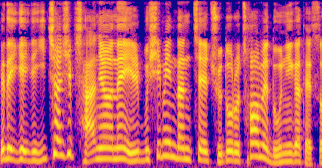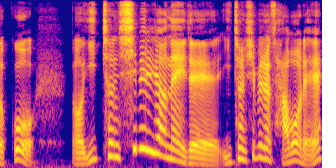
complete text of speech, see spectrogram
근데 이게 이제 2014년에 일부 시민단체 주도로 처음에 논의가 됐었고, 어, 2011년에 이제 2011년 4월에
